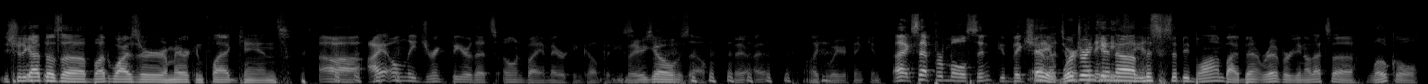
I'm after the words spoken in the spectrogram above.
You should have got those uh, Budweiser American flag cans. Uh, I only drink beer that's owned by American companies. There you go. So, I, I like the way you're thinking. uh, except for Molson, good big shout Hey, out to we're our drinking uh. Mississippi Blonde by Bent River. You know that's a local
